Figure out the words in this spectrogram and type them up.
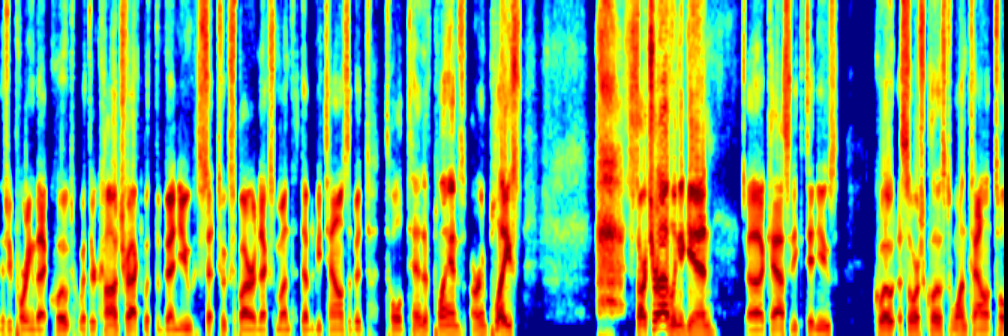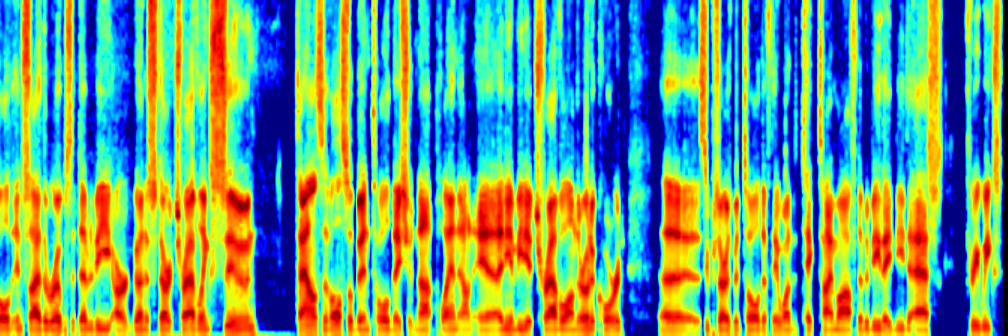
is reporting that, quote, with their contract with the venue set to expire next month, WB talents have been t- told tentative plans are in place. Start traveling again. Uh, Cassidy continues, quote, a source close to one talent told Inside the Ropes that WWE are going to start traveling soon. Talents have also been told they should not plan on a- any immediate travel on their own accord. Uh, Superstar has been told if they want to take time off WWE, they need to ask three weeks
